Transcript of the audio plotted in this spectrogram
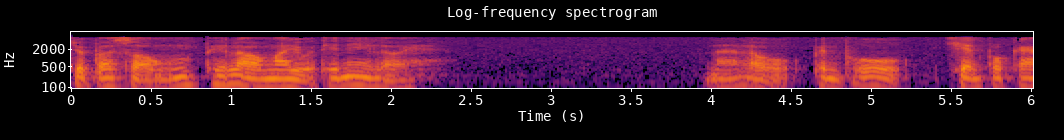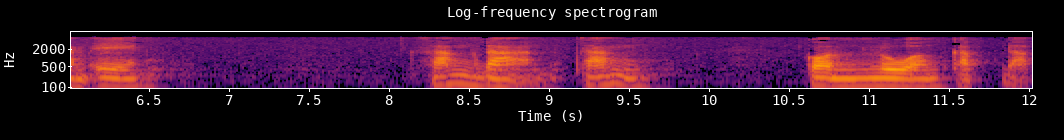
จุดประสงค์ที่เรามาอยู่ที่นี่เลยนะเราเป็นผู้เขียนโปรแกรมเอง สร้างด่านสร้างกลลวงกับดัก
